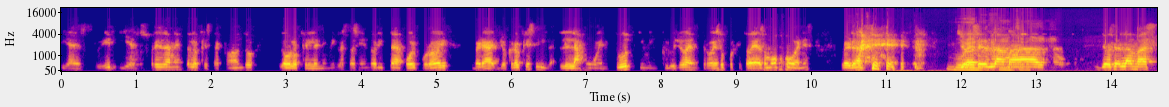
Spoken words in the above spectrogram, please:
y a destruir. Y eso es precisamente lo que está acabando, lo, lo que el enemigo está haciendo ahorita, hoy por hoy ¿verdad? Yo creo que si la juventud, y me incluyo dentro de eso porque todavía somos jóvenes, ¿verdad? yo soy la más, yo soy la más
